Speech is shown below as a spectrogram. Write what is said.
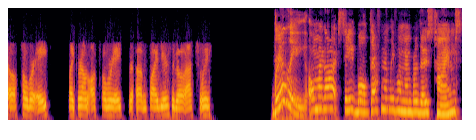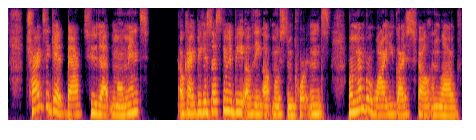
October eighth, like around October eighth, um, five years ago actually. Really? Oh my God. See, well, definitely remember those times. Try to get back to that moment, okay? Because that's going to be of the utmost importance. Remember why you guys fell in love.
